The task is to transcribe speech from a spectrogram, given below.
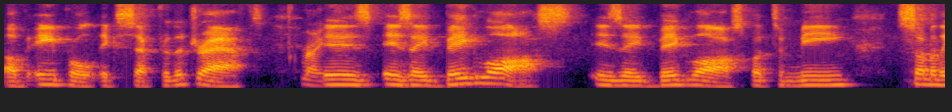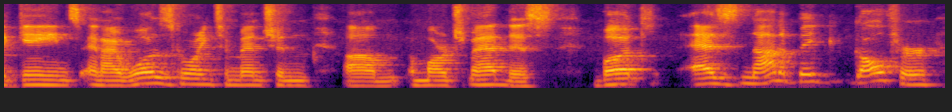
of April except for the draft right. is is a big loss is a big loss but to me some of the gains, and I was going to mention um, March Madness, but as not a big golfer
